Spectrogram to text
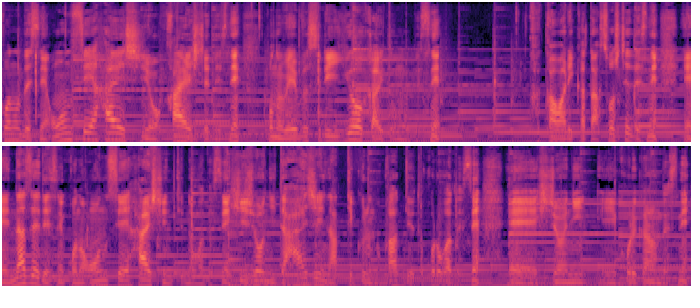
このですね、音声配信を介してですね、この Web3 業界とのですね、関わり方、そしてですね、えー、なぜですね、この音声配信っていうのがですね、非常に大事になってくるのかっていうところがですね、えー、非常に、えこれからのですね、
